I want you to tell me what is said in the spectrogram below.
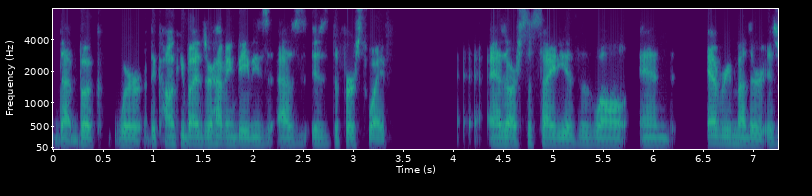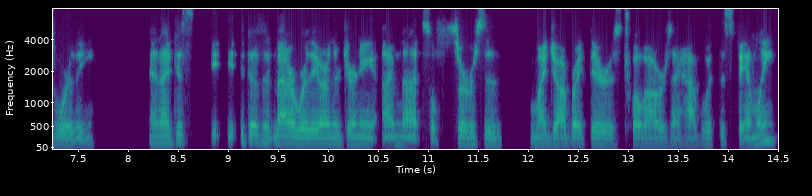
that book where the concubines are having babies, as is the first wife, eh, as our society is as well. And every mother is worthy. And I just, it, it doesn't matter where they are in their journey. I'm not social services. My job right there is 12 hours I have with this family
